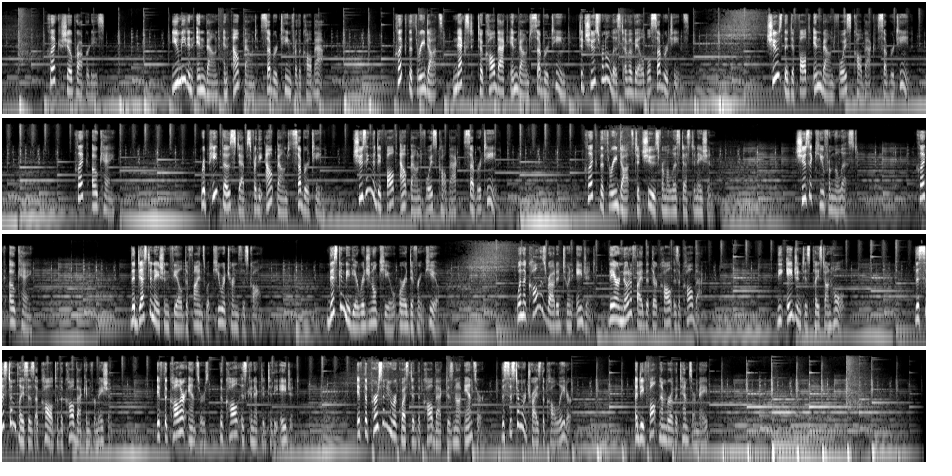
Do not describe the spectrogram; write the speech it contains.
Click Show Properties. You need an inbound and outbound subroutine for the callback. Click the three dots next to Callback Inbound Subroutine to choose from a list of available subroutines. Choose the default inbound voice callback subroutine. Click OK. Repeat those steps for the outbound subroutine, choosing the default outbound voice callback subroutine. Click the three dots to choose from a list destination. Choose a queue from the list. Click OK. The destination field defines what queue returns this call. This can be the original queue or a different queue. When the call is routed to an agent, they are notified that their call is a callback. The agent is placed on hold. The system places a call to the callback information. If the caller answers, the call is connected to the agent. If the person who requested the callback does not answer, the system retries the call later. A default number of attempts are made,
